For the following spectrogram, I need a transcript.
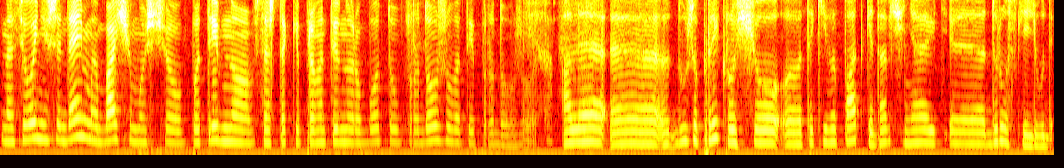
На сьогоднішній день ми бачимо, що потрібно все ж таки превентивну роботу продовжувати і продовжувати. Але е, дуже прикро, що е, такі випадки да, вчиняють е, дорослі люди.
